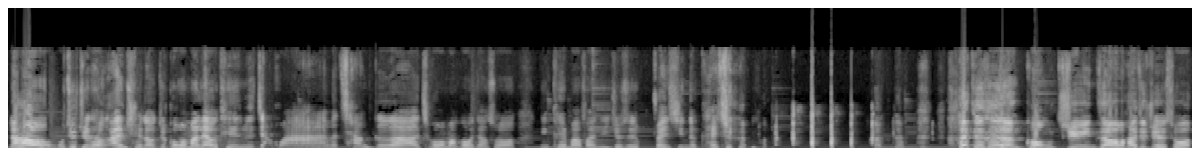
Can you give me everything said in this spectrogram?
然后我就觉得很安全哦，我就跟我妈聊天，就是讲话、唱歌啊。结果我妈跟我讲说：“你可以麻烦你就是专心的开车吗？” 她就是很恐惧，你知道吗？他就觉得说：“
